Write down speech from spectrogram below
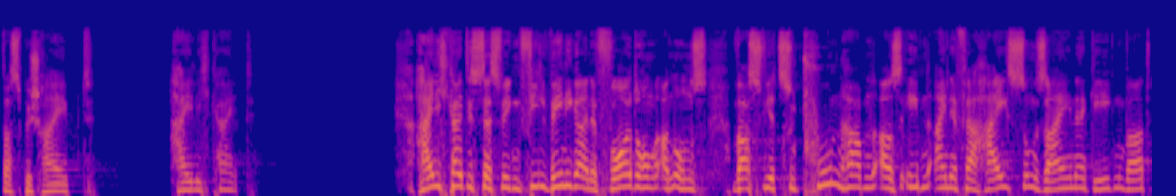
Das beschreibt Heiligkeit. Heiligkeit ist deswegen viel weniger eine Forderung an uns, was wir zu tun haben, als eben eine Verheißung seiner Gegenwart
